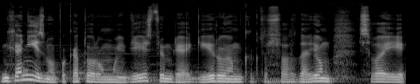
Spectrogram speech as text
механизмы, механизмы, по которым мы действуем, реагируем, как-то создаем свои,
